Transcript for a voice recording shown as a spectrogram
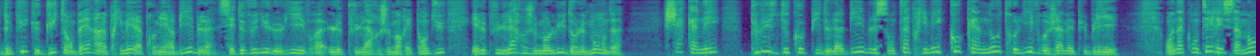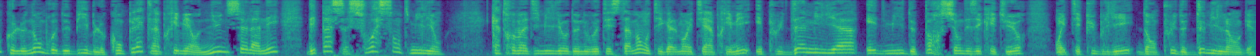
Depuis que Gutenberg a imprimé la première Bible, c'est devenu le livre le plus largement répandu et le plus largement lu dans le monde. Chaque année, plus de copies de la Bible sont imprimées qu'aucun autre livre jamais publié. On a compté récemment que le nombre de Bibles complètes imprimées en une seule année dépasse 60 millions. 90 millions de Nouveaux Testaments ont également été imprimés et plus d'un milliard et demi de portions des Écritures ont été publiées dans plus de 2000 langues.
